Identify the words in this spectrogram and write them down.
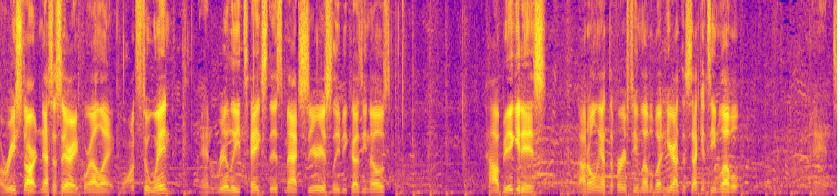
a restart necessary for LA. Wants to win and really takes this match seriously because he knows how big it is, not only at the first team level, but here at the second team level. And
